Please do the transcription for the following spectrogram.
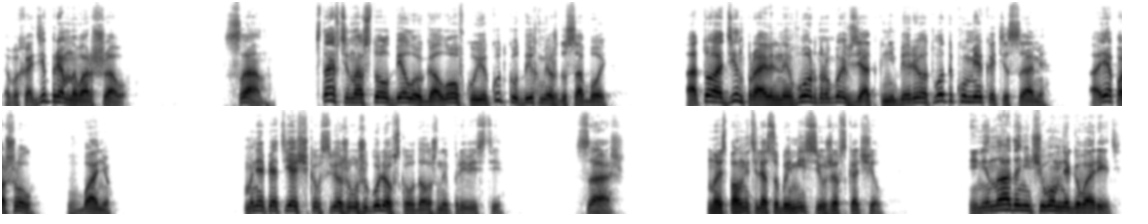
Выходи прямо на Варшаву. Сам. Ставьте на стол белую головку и кутку дых между собой. А то один правильный вор, другой взяток не берет, вот и кумекайте сами. А я пошел в баню. Мне пять ящиков свежего Жигулевского должны привезти. Саш, но исполнитель особой миссии уже вскочил. «И не надо ничего мне говорить.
